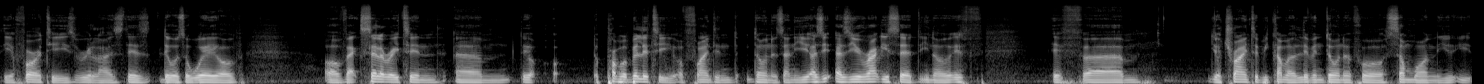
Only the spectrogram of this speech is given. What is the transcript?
the authorities realized there's there was a way of of accelerating um, the the probability of finding donors. And you, as you, as you rightly said, you know, if if um, you're trying to become a living donor for someone you, you,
